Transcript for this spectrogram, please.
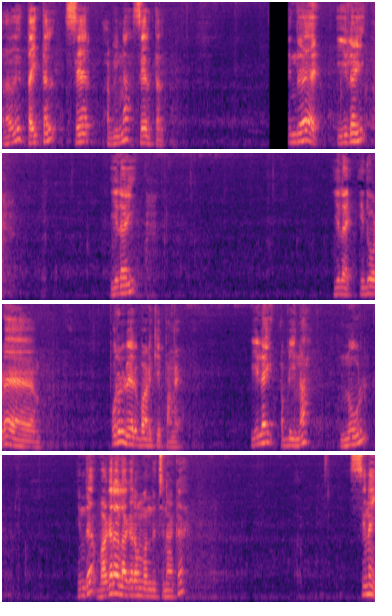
அதாவது தைத்தல் சேர் அப்படின்னா சேர்த்தல். இந்த இலை இலை இலை. இதோட பொருள் வேறுபாடு கேட்பாங்க. இலை அப்படின்னா நூல். இந்த வகர லகரம் வந்துச்சுனாக்க சினை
